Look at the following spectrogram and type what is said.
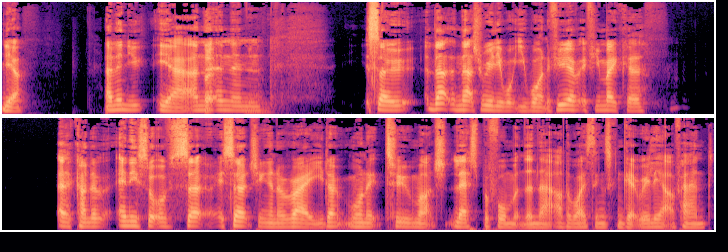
yeah. And then you, yeah, and But- and then so that and that's really what you want. If you have, if you make a a kind of any sort of ser- searching an array, you don't want it too much less performant than that. Otherwise, things can get really out of hand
